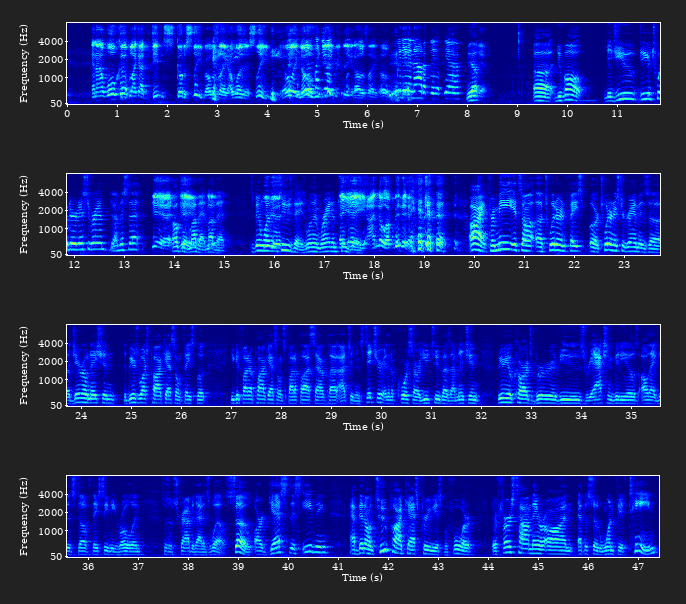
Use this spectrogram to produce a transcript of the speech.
And I woke up like I didn't go to sleep. I was like, I wasn't asleep. I was like, no, It was we like did you, like, everything. And I was like, oh. Went in and out of it. Yeah. yep. Yeah. Uh, Duvall, did you do your Twitter and Instagram? Did I miss that? Yeah. Okay, yeah, my bad, my yeah. bad. It's been one of You're them. Tuesdays, one of them random Tuesdays. hey, I know. I've been there. All right, for me, it's on uh, Twitter and Face or Twitter and Instagram is uh, JRO Nation, the Beers Watch podcast on Facebook. You can find our podcast on Spotify, SoundCloud, iTunes, and Stitcher, and then of course our YouTube, as I mentioned, Beerio cards, brewery reviews, reaction videos, all that good stuff. They see me rolling, so subscribe to that as well. So our guests this evening have been on two podcasts previous before. Their first time they were on episode 115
